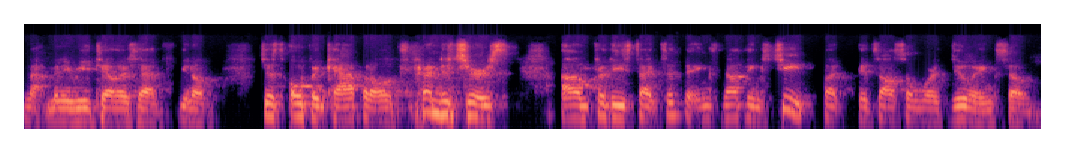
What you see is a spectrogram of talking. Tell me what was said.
not many retailers have you know just open capital expenditures um, for these types of things. Nothing's cheap, but it's also worth doing. So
